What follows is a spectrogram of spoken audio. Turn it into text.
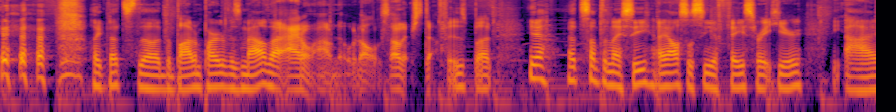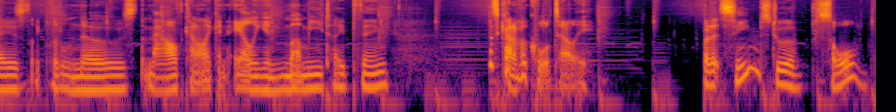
like that's the the bottom part of his mouth. I, I don't I don't know what all this other stuff is, but yeah, that's something I see. I also see a face right here, the eyes, like little nose, the mouth, kind of like an alien mummy type thing. It's kind of a cool Tele, but it seems to have sold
